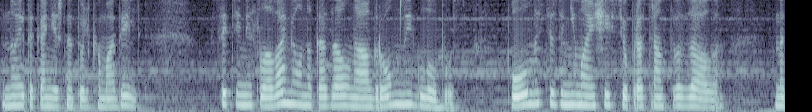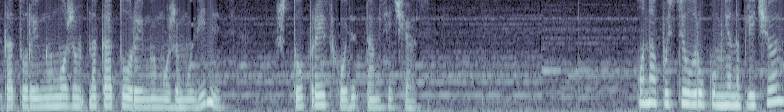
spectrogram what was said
но это, конечно, только модель. С этими словами он указал на огромный глобус, полностью занимающий все пространство зала, на который мы можем, на который мы можем увидеть, что происходит там сейчас. Он опустил руку мне на плечо,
